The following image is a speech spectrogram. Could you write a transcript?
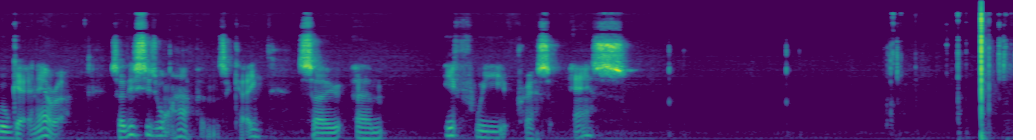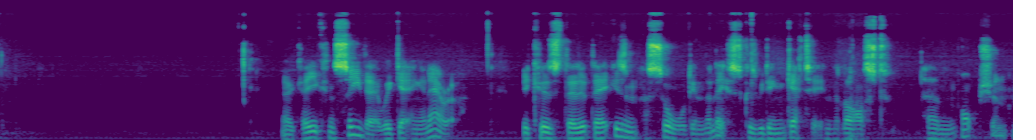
we'll get an error. So this is what happens. Okay, so um, if we press S, okay, you can see there we're getting an error because there, there isn't a sword in the list because we didn't get it in the last um, option.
